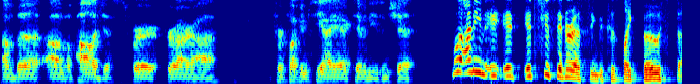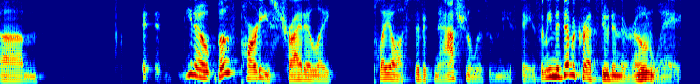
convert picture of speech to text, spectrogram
of the um apologists for for our uh for fucking CIA activities and shit. Well, I mean, it, it, it's just interesting because, like, both, um, you know, both parties try to like play off civic nationalism these days. I mean, the Democrats do it in their own way,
